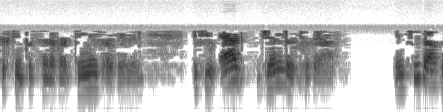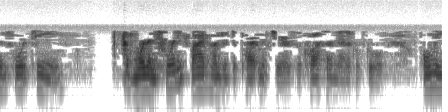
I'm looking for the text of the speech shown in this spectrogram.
16% of our deans are women. If you add gender to that, in 2014, of more than 2,500 department chairs across our medical schools, only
